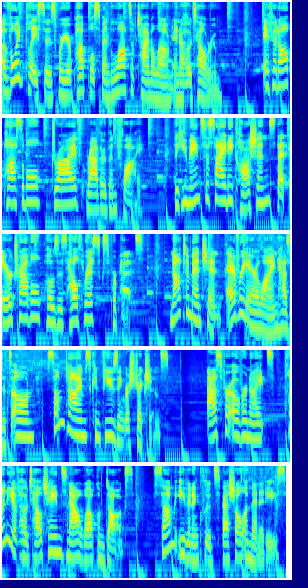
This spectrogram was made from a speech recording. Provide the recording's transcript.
Avoid places where your pup will spend lots of time alone in a hotel room. If at all possible, drive rather than fly. The Humane Society cautions that air travel poses health risks for pets. Not to mention, every airline has its own, sometimes confusing restrictions. As for overnights, plenty of hotel chains now welcome dogs. Some even include special amenities.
